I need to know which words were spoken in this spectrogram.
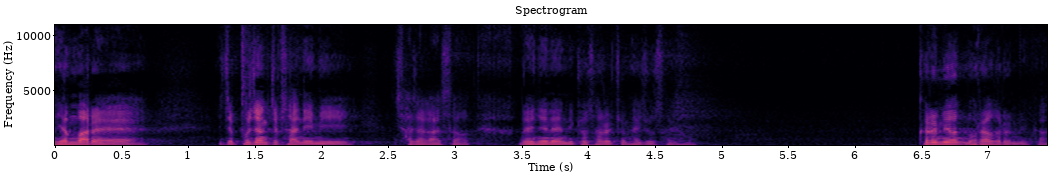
연말에 이제 부장 집사님이 찾아가서 내년에는 교사를 좀 해주세요. 그러면 뭐라 그럽니까?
